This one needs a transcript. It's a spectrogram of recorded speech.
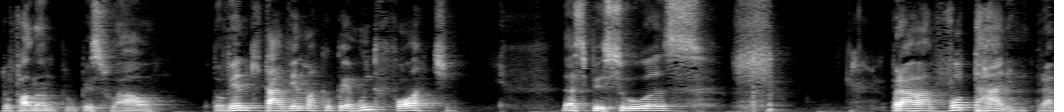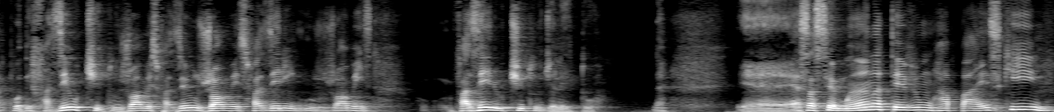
tô falando pro pessoal, tô vendo que tá havendo uma campanha muito forte das pessoas para votarem, para poder fazer o título, os jovens fazer os jovens fazerem os jovens fazer o título de eleitor. Né? É, essa semana teve um rapaz que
